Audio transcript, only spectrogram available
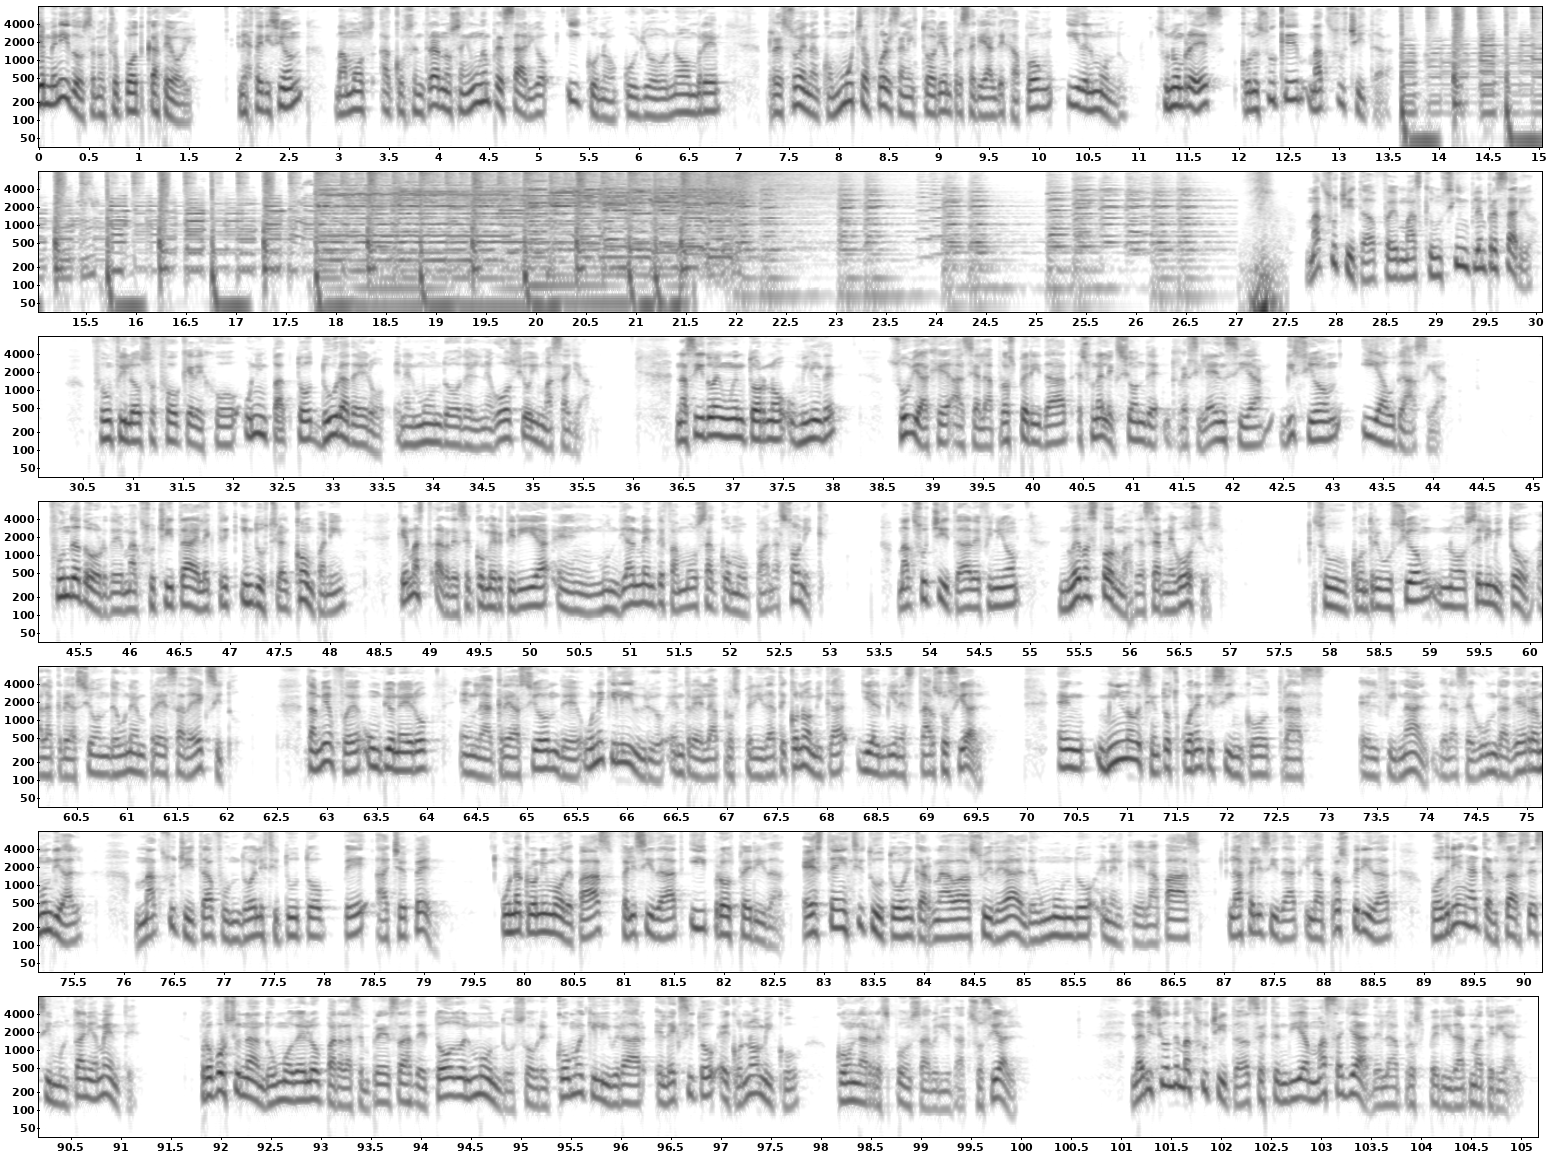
Bienvenidos a nuestro podcast de hoy. En esta edición vamos a concentrarnos en un empresario ícono cuyo nombre resuena con mucha fuerza en la historia empresarial de Japón y del mundo. Su nombre es Konosuke Matsushita. Matsushita fue más que un simple empresario. Fue un filósofo que dejó un impacto duradero en el mundo del negocio y más allá. Nacido en un entorno humilde, su viaje hacia la prosperidad es una elección de resiliencia, visión y audacia. Fundador de Matsushita Electric Industrial Company, que más tarde se convertiría en mundialmente famosa como Panasonic. Matsushita definió nuevas formas de hacer negocios, su contribución no se limitó a la creación de una empresa de éxito. También fue un pionero en la creación de un equilibrio entre la prosperidad económica y el bienestar social. En 1945, tras el final de la Segunda Guerra Mundial, Matsushita fundó el Instituto PHP, un acrónimo de paz, felicidad y prosperidad. Este instituto encarnaba su ideal de un mundo en el que la paz, la felicidad y la prosperidad podrían alcanzarse simultáneamente, proporcionando un modelo para las empresas de todo el mundo sobre cómo equilibrar el éxito económico con la responsabilidad social. La visión de Matsushita se extendía más allá de la prosperidad material.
